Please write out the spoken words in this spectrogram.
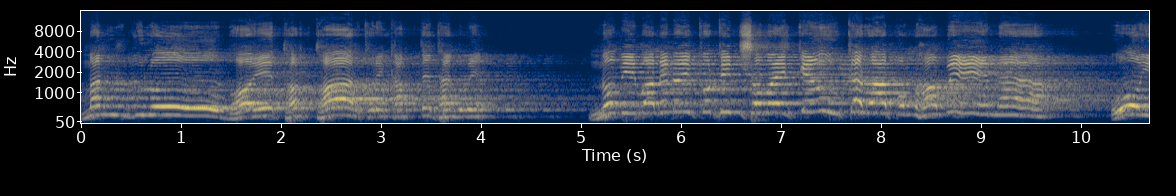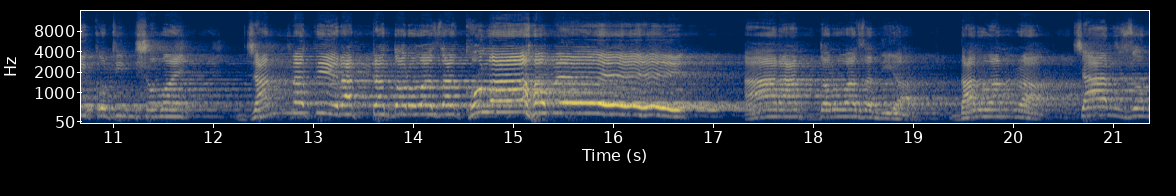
মানুষগুলো ভয়ে থরথর করে কাঁপতে থাকবে। নবী বলেন, ওই কঠিন সময় কেউ কারও আপন হবে না। ওই কঠিন সময় জান্নাতের আটটা দরওয়াজা খোলা হবে। আর আট দরওয়াজা দিয়া দারোয়ানরা চারজন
